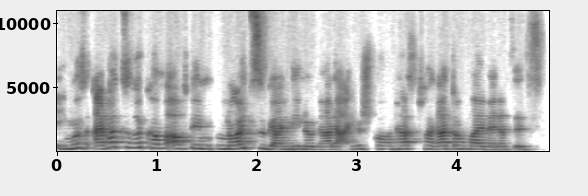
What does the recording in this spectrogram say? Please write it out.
Ich muss einmal zurückkommen auf den Neuzugang, den du gerade angesprochen hast. Verrat doch mal, wer das ist.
